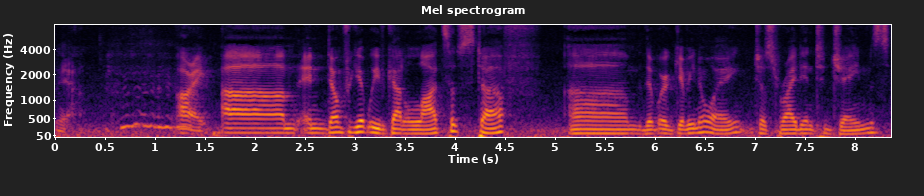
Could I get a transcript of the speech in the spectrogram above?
Yeah. All right. Um, and don't forget, we've got lots of stuff um, that we're giving away. Just write into James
